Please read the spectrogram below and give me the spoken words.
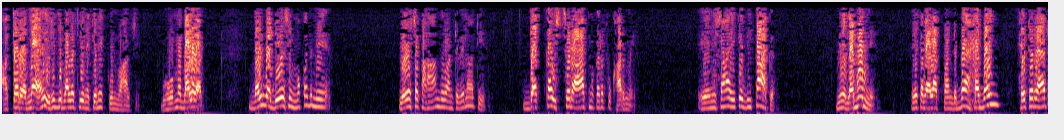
අතරම ඉරිදි බල තියෙන කෙනෙක් උන්වහන්සේ. බොහොම බලවත්. බලව දේශින් මොකද මේ ලෝසක හාමුදුරන්ට වෙලා තියෙන්නේ? දැක්ක ඉස්සර ආත්ම කරපු කර්මය. ඒ නිසා ඒකේ විපාක මේ ලැබුණේ ඒක බලක්වන්න බෑ. හැබැයි හෙට රැට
